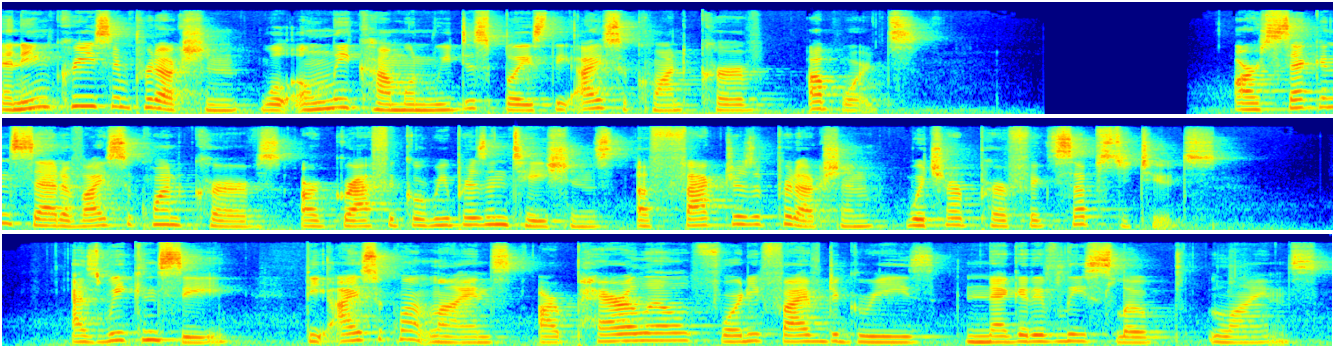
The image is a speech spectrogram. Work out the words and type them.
An increase in production will only come when we displace the isoquant curve upwards. Our second set of isoquant curves are graphical representations of factors of production which are perfect substitutes. As we can see, the isoquant lines are parallel 45 degrees negatively sloped lines.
